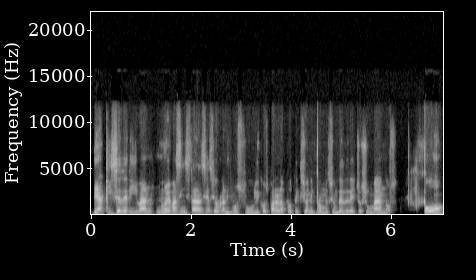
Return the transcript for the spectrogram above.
De aquí se derivan nuevas instancias y organismos públicos para la protección y promoción de derechos humanos o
